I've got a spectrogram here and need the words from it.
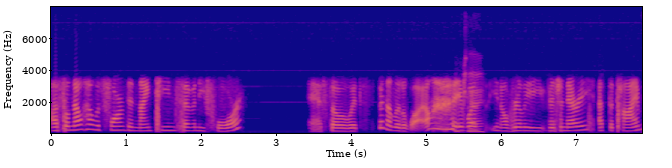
Uh, so Nelha was formed in 1974. And so it's been a little while. Okay. it was, you know, really visionary at the time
